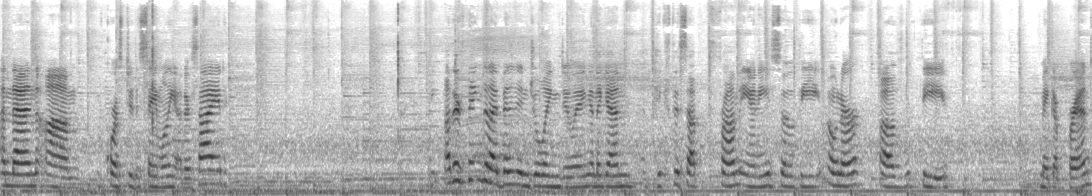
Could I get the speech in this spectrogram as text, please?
And then, um, of course, do the same on the other side. The other thing that I've been enjoying doing, and again, picked this up from Annie, so the owner of the makeup brand,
